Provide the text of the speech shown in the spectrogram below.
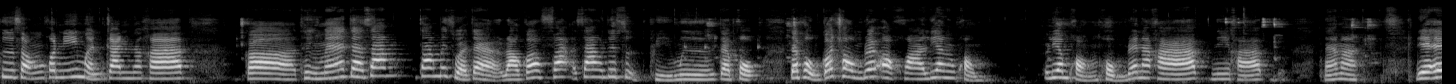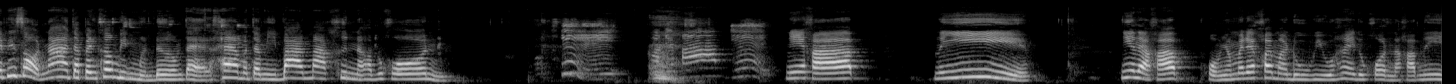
คือสองคนนี้เหมือนกันนะครับ ก็ถึงแม้จะสร้างสร้างไม่สวยแต่เราก็สร้างด้วยสุดผีมือแต่ผม แต่ผมก็ชมด้วยออกควาเรียมของ เรียมของผมด้วยนะครับ นี่ครับแล้วมา เดี๋ยวเอพิโซดหน้าจะเป็นเครื่องบินเหมือนเดิม แต่แค่มันจะมีบ้านมากขึ้นนะครับทุกคนเย้สวัสดีครับเย้นี่ครับ นี่ นี่แหละครับ ผมยังไม่ได้ค่อยมาดูวิวให้ทุกคนนะครับ นี่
